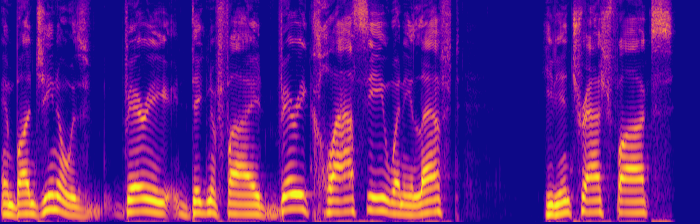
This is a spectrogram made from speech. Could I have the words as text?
And Bongino was very dignified, very classy when he left. He didn't trash Fox.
